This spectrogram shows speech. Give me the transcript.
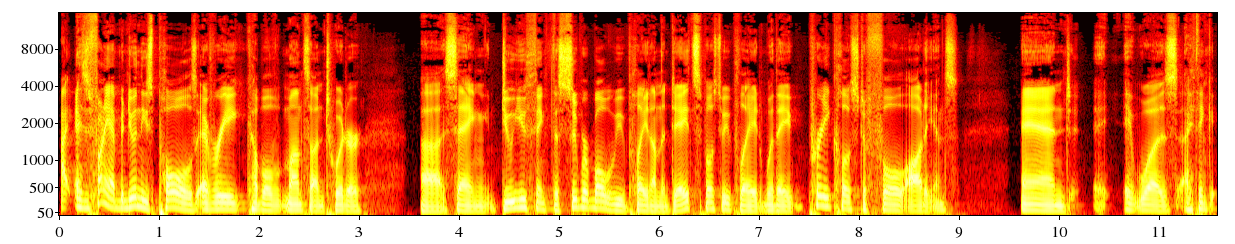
I, it's funny. I've been doing these polls every couple of months on Twitter, uh, saying, "Do you think the Super Bowl will be played on the day it's supposed to be played with a pretty close to full audience?" And it- it was, I think,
